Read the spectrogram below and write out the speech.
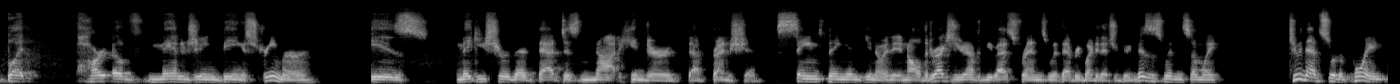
but part of managing being a streamer is making sure that that does not hinder that friendship. Same thing in you know in, in all the directions. You don't have to be best friends with everybody that you're doing business with in some way. To that sort of point,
